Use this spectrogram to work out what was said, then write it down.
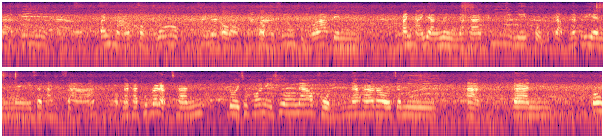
ค่ะซึ่งอ่าปัญหาของโรคไข้เลือดออกนะครัคะบซึ่งถือว่าเป็นปัญหาอย่างหนึ่งนะคะที่มีผลกับนักเรียนในสถานศึกษานะคะทุกระดับชั้น โดยเฉพาะในช่วงหน้าฝนนะคะเราจะมีอ่าการ ป้อง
